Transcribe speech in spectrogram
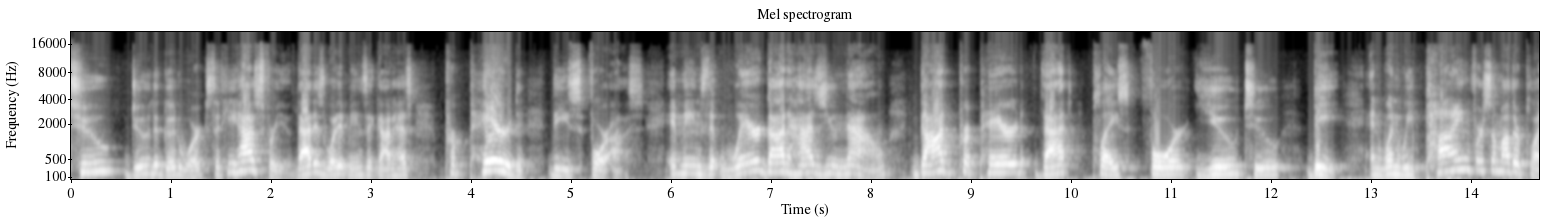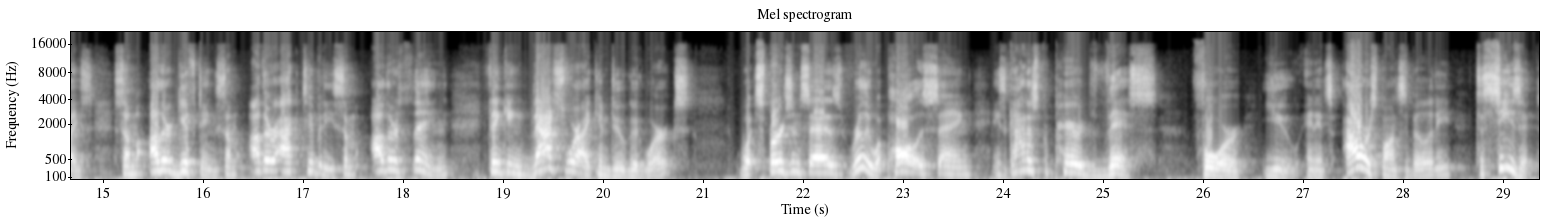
to do the good works that He has for you. That is what it means that God has prepared these for us. It means that where God has you now, God prepared that place for you to be. And when we pine for some other place, some other gifting, some other activity, some other thing, thinking that's where I can do good works, what Spurgeon says, really what Paul is saying, is God has prepared this for you. And it's our responsibility to seize it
